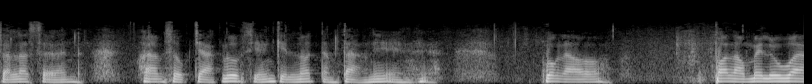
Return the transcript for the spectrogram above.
สรรเสริญ ความสุขจากรูปเสียงกลิ่นรสต่าง ๆ นี่เอง พวกเรา เพราะเราไม่รู้ว่า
